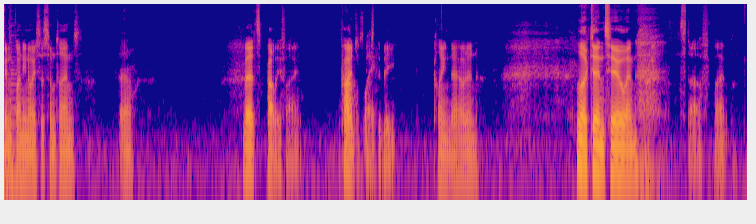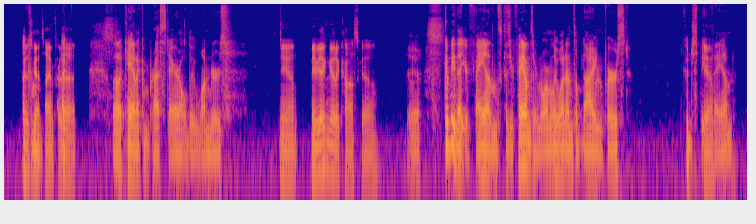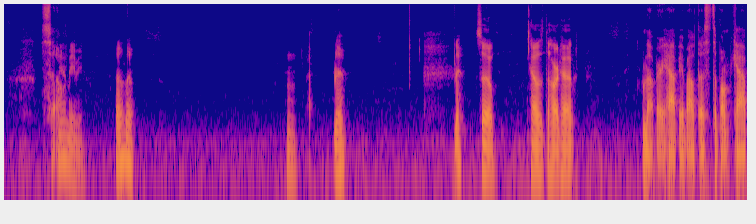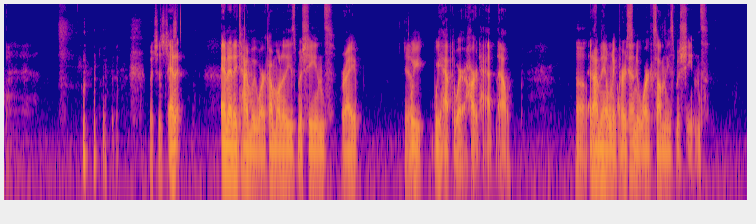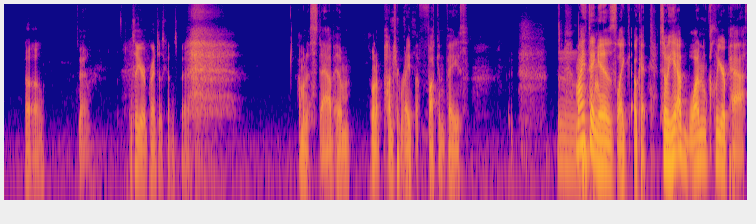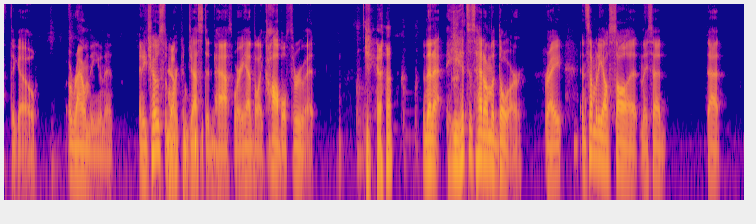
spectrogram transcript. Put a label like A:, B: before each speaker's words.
A: making funny noises sometimes,
B: Oh,
A: but it's probably fine. Probably, just
B: Probably.
A: needs to be cleaned out and looked into and stuff. But
B: I
A: who's
B: com-
A: got time for
B: a-
A: that?
B: well, a can of compressed air will do wonders.
A: Yeah, maybe I can go to Costco.
B: Yeah. Could be that your fans, because your fans are normally what ends up dying first. Could just be
A: Yeah.
B: a fan. So
A: Yeah, maybe.
B: I don't know.
A: Hmm.
B: Yeah.
A: So, how's the hard hat?
B: I'm not very happy about this. It's a bump cap.
A: Which is just
B: And and anytime we work on one of these machines, right?
A: Yeah.
B: We we have to wear a hard hat now.
A: oh,
B: And I'm the only person who works on these machines.
A: Uh oh.
B: Yeah.
A: Until your apprentice comes back.
B: I'm gonna stab him. I'm gonna punch him right in the fucking face. My thing is like, okay, so he had one clear path to go around the unit, and he chose the more congested path where he had to like hobble through it.
A: yeah.
B: And then uh, he hits his head on the door, right? And somebody else saw it and they said that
